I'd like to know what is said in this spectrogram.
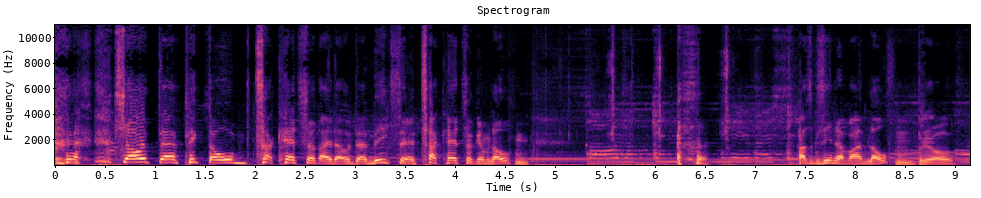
schaut, der pickt da oben, zack, Headshot, Alter, und der nächste, zack, Headshot im Laufen. Hast du gesehen, der war im Laufen, Bro.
